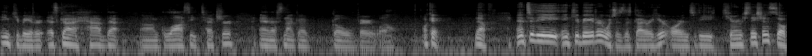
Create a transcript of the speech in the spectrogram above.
incubator, it's to have that um, glossy texture and that's not going to go very well. Okay, now into the incubator, which is this guy right here, or into the curing station. So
